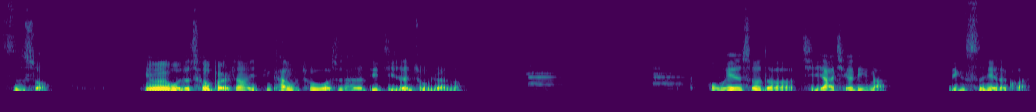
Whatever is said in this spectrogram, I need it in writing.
四手，因为我的车本上已经看不出我是它的第几任主人了。红颜色的起亚千里马，零四年的款。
